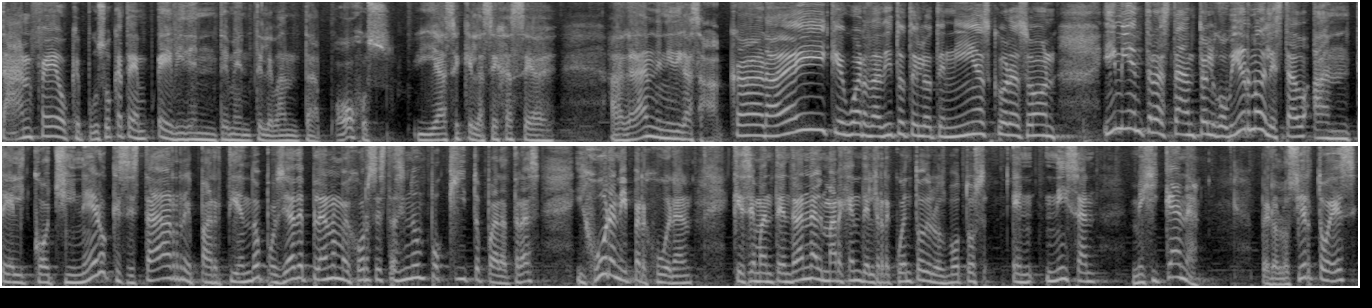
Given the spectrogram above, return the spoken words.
tan feo que puso Catem, evidentemente levanta ojos y hace que las cejas se agranden y digas, ah, caray, qué guardadito te lo tenías, corazón. Y mientras tanto, el gobierno del estado, ante el cochinero que se está repartiendo, pues ya de plano mejor se está haciendo un poquito para atrás y juran y perjuran que se mantendrán al margen del recuento de los votos en Nissan mexicana. Pero lo cierto es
